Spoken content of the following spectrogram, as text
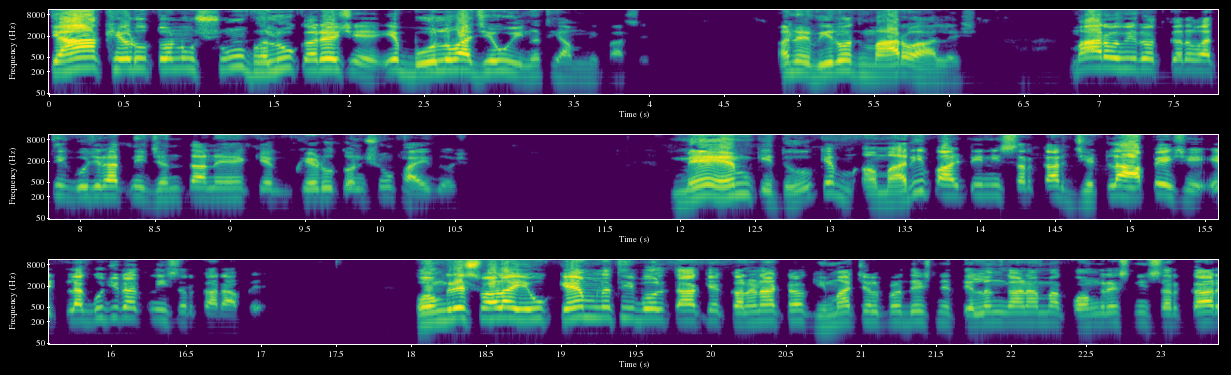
ત્યાં ખેડૂતોનું શું ભલું કરે છે, એ બોલવા જેવું નથી આમની પાસે. અને વિરોધ મારો હાલે છે. મારો વિરોધ કરવાથી ગુજરાતની જનતાને કે ખેડૂતોને શું ફાયદો છે? મેં એમ કીધું કે અમારી પાર્ટીની સરકાર જેટલા આપે છે, એટલા ગુજરાતની સરકાર આપે. કોંગ્રેસ વાળા એવું કેમ નથી બોલતા કે કર્ણાટક, હિમાચલ પ્રદેશ ને તેલંગાણામાં કોંગ્રેસની સરકાર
